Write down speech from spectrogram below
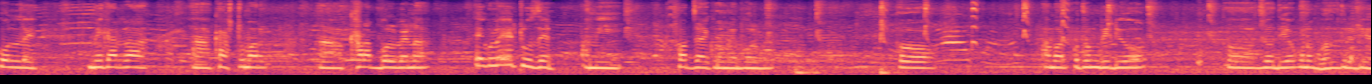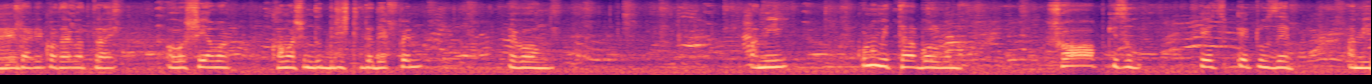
করলে মেকাররা কাস্টমার খারাপ বলবে না, এগুলো এ টু জেড আমি পর্যায়ক্রমে বলব। তো আমার প্রথম ভিডিও তো যদিও কোনো ভুল ত্রুটি হয়ে থাকে কথায় বার্তায় অবশ্যই আমার ক্ষমা সুন্দর দৃষ্টিতে দেখবেন এবং আমি কোনো মিথ্যা বলব না। সব কিছু এ টু জেড আমি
